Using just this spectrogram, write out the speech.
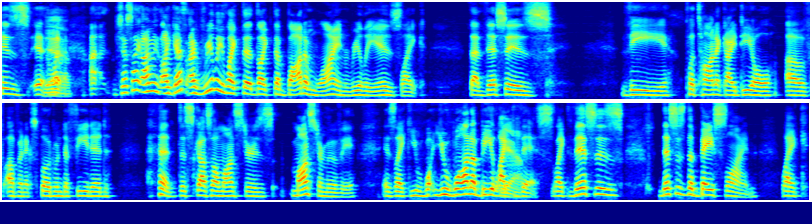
is it, like, yeah, I, just like I mean, I guess I really like the like the bottom line really is like that this is the platonic ideal of of an explode when defeated discuss all monsters monster movie is like you you want to be like Yeah. this. Like this is this is the baseline. Like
